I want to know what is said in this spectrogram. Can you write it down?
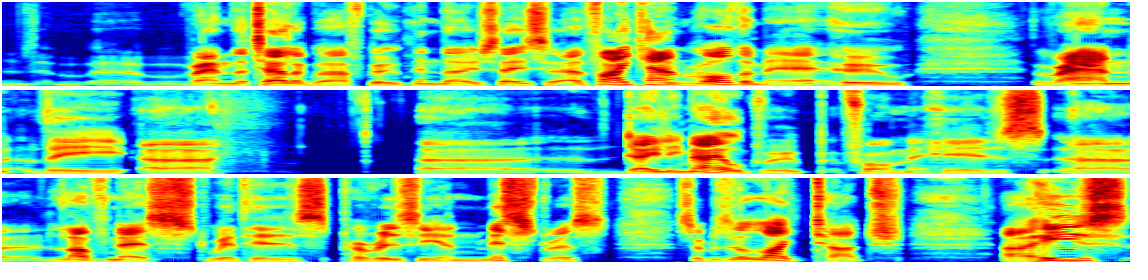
uh, ran the Telegraph Group in those days, uh, Viscount Rothermere, who ran the Daily Mail Group from his love nest with his Parisian mistress. So it was a light touch. Uh, he's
